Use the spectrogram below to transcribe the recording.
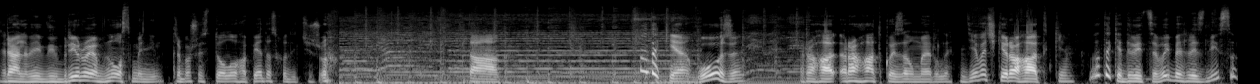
Реально вібрірує в нос мені. Треба щось до логопеда сходити чи що. Так. Ну таке, боже. Рога... Рогаткою заумерли. Дівочки рогатки. Ну таке, дивіться, вибігли з лісу.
